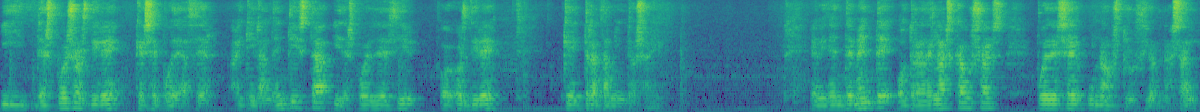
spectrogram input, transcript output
y después os diré qué se puede hacer. Hay que ir al dentista y después de decir, os diré qué tratamientos hay. Evidentemente, otra de las causas puede ser una obstrucción nasal.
